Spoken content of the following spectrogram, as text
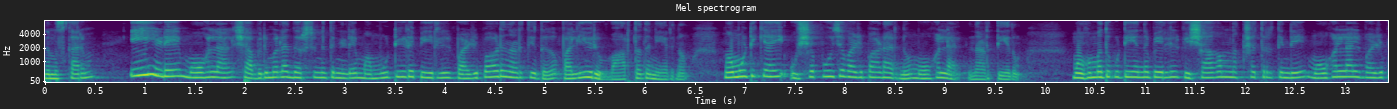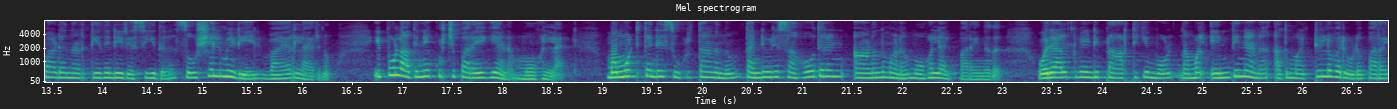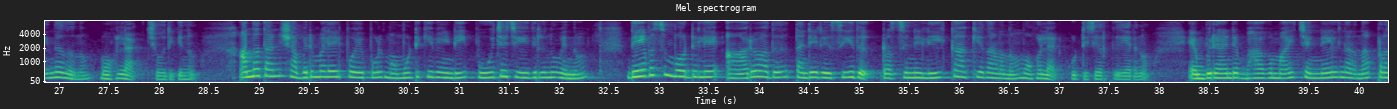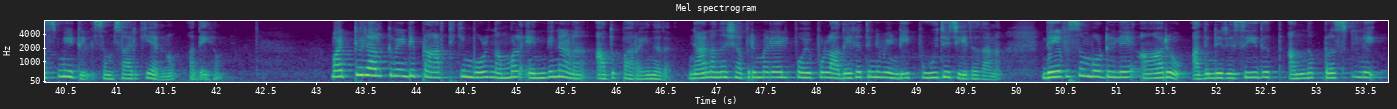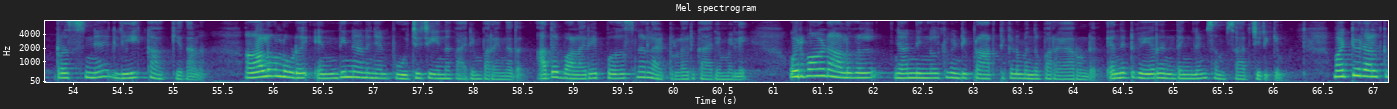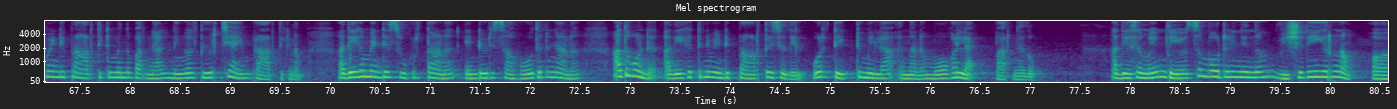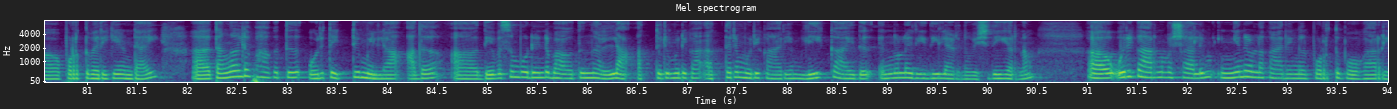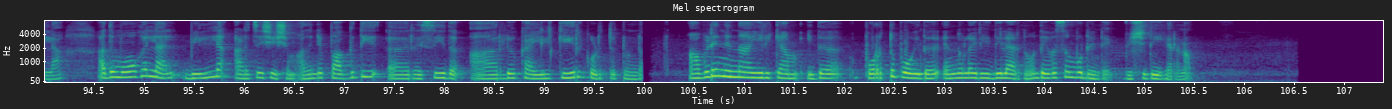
നമസ്കാരം. ഈയിടെ മോഹൻലാൽ ശബരിമല ദർശനത്തിനിടെ മമ്മൂട്ടിയുടെ പേരിൽ വഴിപാട് നടത്തിയത് വലിയൊരു വാർത്ത തന്നെയായിരുന്നു. മമ്മൂട്ടിക്കായി ഉഷപൂജ വഴിപാടായിരുന്നു മോഹൻലാൽ നടത്തിയതും. മുഹമ്മദ് കുട്ടി എന്ന പേരിൽ വിശാഖം നക്ഷത്രത്തിന്റെ മോഹൻലാൽ വഴിപാട് നടത്തിയതിന്റെ രസീത് സോഷ്യൽ മീഡിയയിൽ വൈറലായിരുന്നു. ഇപ്പോൾ അതിനെക്കുറിച്ച് പറയുകയാണ് മോഹൻലാൽ. മമ്മൂട്ടി തന്റെ സുഹൃത്താണെന്നും തന്റെ ഒരു സഹോദരൻ ആണെന്നുമാണ് മോഹൻലാൽ പറയുന്നത്. ഒരാൾക്ക് വേണ്ടി പ്രാർത്ഥിക്കുമ്പോൾ നമ്മൾ എന്തിനാണ് അത് മറ്റുള്ളവരോട് പറയുന്നതെന്നും മോഹൻലാൽ ചോദിക്കുന്നു. അന്ന് താൻ ശബരിമലയിൽ പോയപ്പോൾ മമ്മൂട്ടിക്ക് വേണ്ടി പൂജ ചെയ്തിരുന്നുവെന്നും ദേവസ്വം ബോർഡിലെ ആരോ അത് തന്റെ രസീത് പ്രസിന് ലീക്കാക്കിയതാണെന്നും മോഹൻലാൽ കൂട്ടിച്ചേർക്കുകയായിരുന്നു. എമ്പുരാന്റെ ഭാഗമായി ചെന്നൈയിൽ നടന്ന പ്രസ് മീറ്റിൽ സംസാരിക്കുകയായിരുന്നു അദ്ദേഹം. മറ്റൊരാൾക്ക് വേണ്ടി പ്രാർത്ഥിക്കുമ്പോൾ നമ്മൾ എന്തിനാണ് അത് പറയുന്നത്? ഞാൻ അന്ന് ശബരിമലയിൽ പോയപ്പോൾ അദ്ദേഹത്തിന് വേണ്ടി പൂജ ചെയ്തതാണ്. ദേവസ്വം ബോർഡിലെ ആരോ അതിന്റെ രസീത് അന്ന് പ്രസ് പ്രസ്സിന് ലീക്കാക്കിയതാണ്. ആളുകളോട് എന്തിനാണ് ഞാൻ പൂജ ചെയ്യുന്ന കാര്യം പറയുന്നത്? അത് വളരെ പേഴ്സണൽ ആയിട്ടുള്ള ഒരു കാര്യമല്ലേ? ഒരുപാട് ആളുകൾ ഞാൻ നിങ്ങൾക്ക് വേണ്ടി പ്രാർത്ഥിക്കണമെന്ന് പറയാറുണ്ട്. എന്നിട്ട് വേറെ എന്തെങ്കിലും സംസാരിച്ചിരിക്കും. മറ്റൊരാൾക്ക് വേണ്ടി പ്രാർത്ഥിക്കുമെന്ന് പറഞ്ഞാൽ നിങ്ങൾ തീർച്ചയായും പ്രാർത്ഥിക്കണം. അദ്ദേഹം എന്റെ സുഹൃത്താണ് എന്റെ ഒരു സഹോദരനാണ്. അതുകൊണ്ട് അദ്ദേഹത്തിന് വേണ്ടി പ്രാർത്ഥിച്ചതിൽ ഒരു തെറ്റുമില്ല എന്നാണ് മോഹൻലാൽ പറഞ്ഞതും. അതേസമയം ദേവസ്വം ബോർഡിൽ നിന്നും വിശദീകരണം പുറത്തു വരികയുണ്ടായി. തങ്ങളുടെ ഭാഗത്ത് ഒരു തെറ്റുമില്ല. അത് ദേവസ്വം ബോർഡിന്റെ ഭാഗത്തു നിന്നല്ല. അത്തരമൊരു അത്തരമൊരു കാര്യം ലീക്കായത് എന്നുള്ള രീതിയിലായിരുന്നു വിശദീകരണം. ഒരു കാരണവശാലും ഇങ്ങനെയുള്ള കാര്യങ്ങൾ പുറത്തു പോകാറില്ല. അത് മോഹൻലാൽ ബില്ല് അടച്ച ശേഷം അതിന്റെ പകുതി രസീത് ആരുടെ കയ്യിൽ കീറി കൊടുത്തിട്ടുണ്ട്. അവിടെ നിന്നായിരിക്കാം ഇത് പുറത്തു പോയത് എന്നുള്ള രീതിയിലായിരുന്നു ദേവസ്വം ബോർഡിന്റെ വിശദീകരണം.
